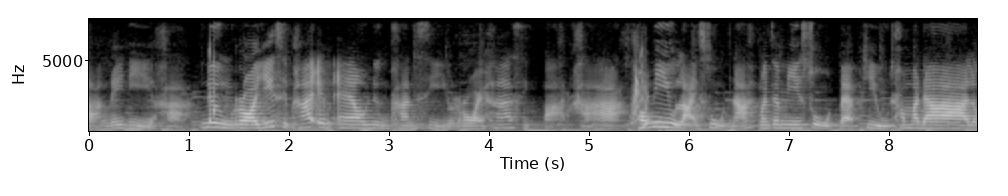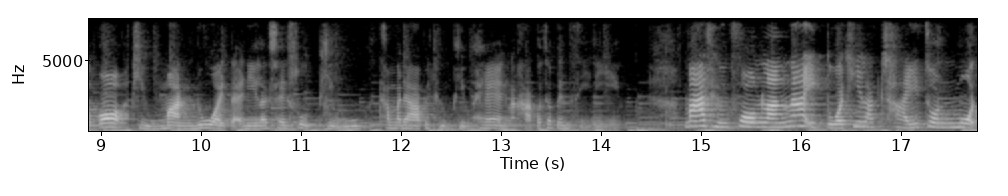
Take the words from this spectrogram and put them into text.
ล้างได้ดีค่ะ125 ml 1,450 บาทค่ะ เขามีอยู่หลายสูตรนะ มันจะมีสูตรแบบผิวธรรมดา แล้วก็ผิวมันด้วย แต่อันนี้เราใช้สูตรผิวธรรมดาไปถึงผิวแห้งนะคะ ก็จะเป็นสีนี้ มาถึงโฟมล้างหน้าอีกตัวที่รักใช้จนหมด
